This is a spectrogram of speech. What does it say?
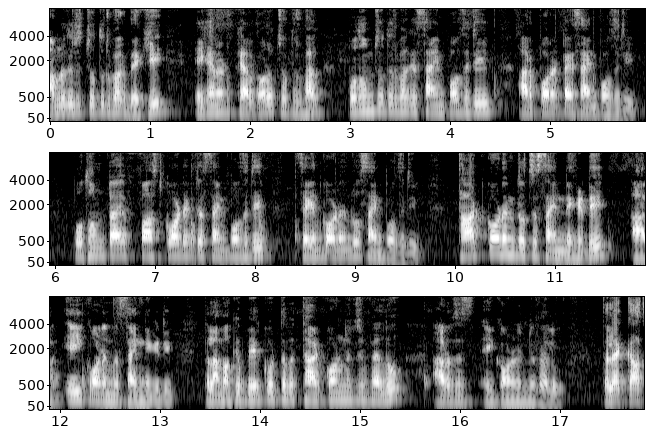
আমরা যদি চতুর্ভাগ দেখি, এখানে একটু খেয়াল করো, চতুর্ভাগ। প্রথম চতুর্ভাগে সাইন পজিটিভ আর পরেরটায় সাইন পজিটিভ প্রথমটায় ফার্স্ট কোয়ার্ডেন্টের সাইন পজিটিভ সেকেন্ড কোয়ার্ডেন্টও সাইন পজিটিভ থার্ড কোয়ার্ডেন্ট হচ্ছে সাইন নেগেটিভ আর এই কোয়ার্ডেন্টের সাইন নেগেটিভ তাহলে আমাকে বের করতে হবে থার্ড কোয়ার্ডেন্টের ভ্যালু আর হচ্ছে এই কোয়ার্ডেন্টের ভ্যালু তাহলে এক কাজ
